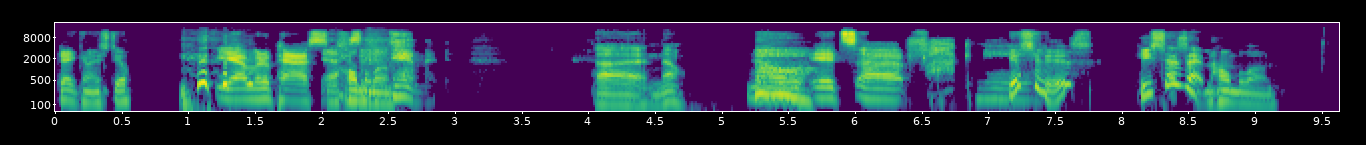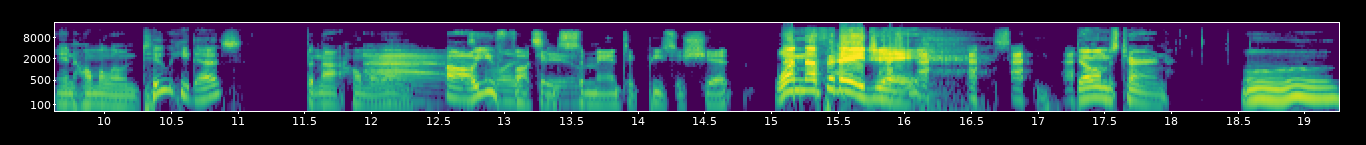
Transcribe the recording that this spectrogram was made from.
Okay, can I steal? Yeah, I'm gonna pass. Yeah, Home Alone. Damn it. Uh, no. No, it's uh fuck me. Yes, it is. He says that in Home Alone. In Home Alone 2, he does, but not Home Alone. Ah, Oh, it's you one, fucking two. semantic piece of shit. One nothing, AJ. Dome's turn. Oh,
